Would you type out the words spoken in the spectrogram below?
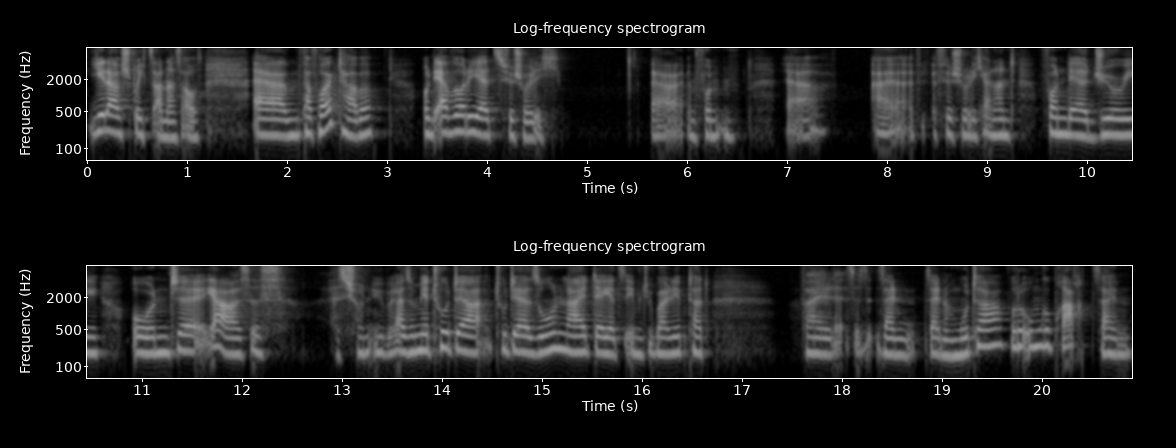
jeder spricht es anders aus, ähm, verfolgt habe. Und er wurde jetzt für schuldig äh, empfunden, äh, äh, für schuldig ernannt von der Jury. Und äh, ja, es ist, es ist schon übel. Also mir tut der, tut der Sohn leid, der jetzt eben überlebt hat, weil sein, seine Mutter wurde umgebracht, sein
